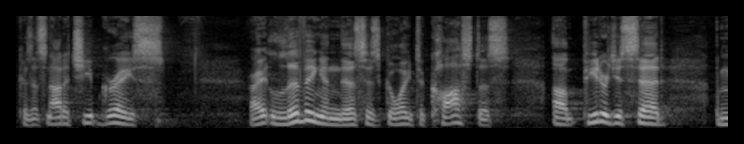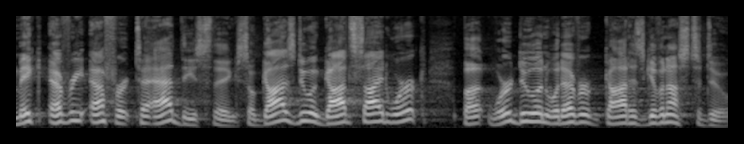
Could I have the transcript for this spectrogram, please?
because it's not a cheap grace. Right? Living in this is going to cost us. Um, Peter just said, make every effort to add these things. So God's doing God's side work, but we're doing whatever God has given us to do.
